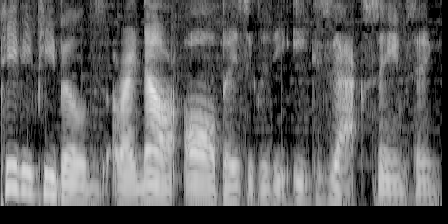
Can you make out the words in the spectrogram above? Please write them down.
PvP builds right now are all basically the exact same thing.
